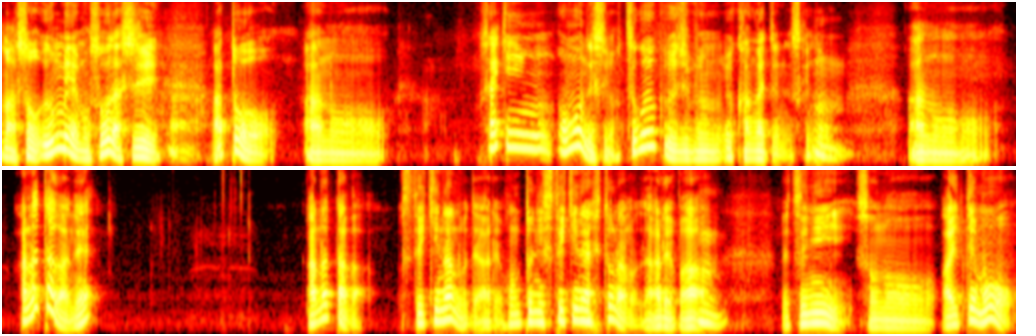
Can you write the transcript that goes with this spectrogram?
まあそう、運命もそうだし、うんあと、あのー最近思うんですよ。都合よく自分よく考えてるんですけど、うん。あのーあなたがね、あなたが素敵なのであれ、本当に素敵な人なのであれば、うん。別に、その、相手も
